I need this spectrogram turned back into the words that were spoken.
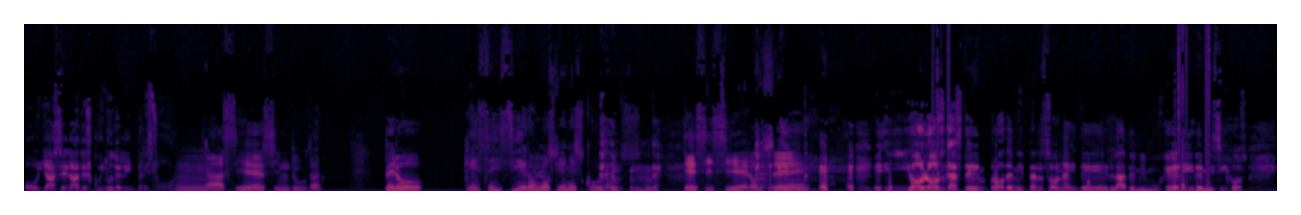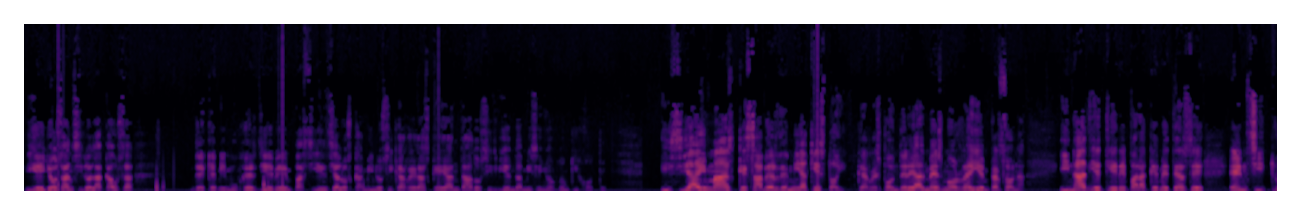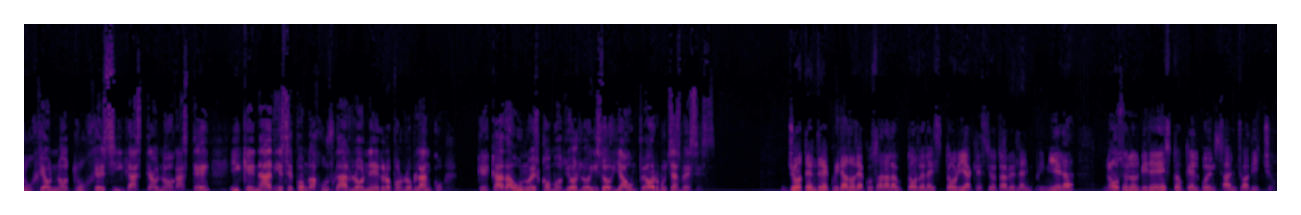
o ya será descuido del impresor. Mm, así es, sin duda. Pero, ¿qué se hicieron los cien escudos? ¿Deshiciéronse? Yo los gasté en pro de mi persona y de la de mi mujer y de mis hijos, y ellos han sido la causa de que mi mujer lleve en paciencia los caminos y carreras que he andado sirviendo a mi señor Don Quijote. Y si hay más que saber de mí, aquí estoy, que responderé al mismo rey en persona. Y nadie tiene para qué meterse en si truje o no truje, si gasté o no gasté, y que nadie se ponga a juzgar lo negro por lo blanco, que cada uno es como Dios lo hizo y aún peor muchas veces. Yo tendré cuidado de acusar al autor de la historia que si otra vez la imprimiera, no se le olvide esto que el buen Sancho ha dicho.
